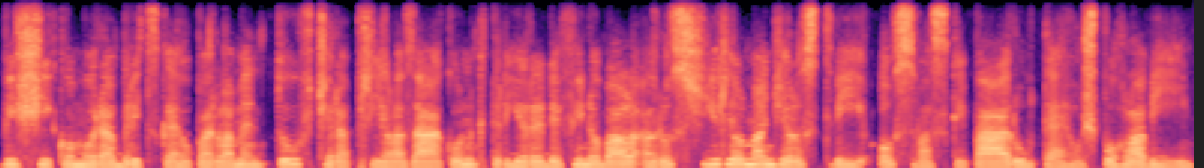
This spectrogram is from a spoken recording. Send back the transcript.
Vyšší komora britského parlamentu včera přijala zákon, který redefinoval a rozšířil manželství o svazky párů téhož pohlaví.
